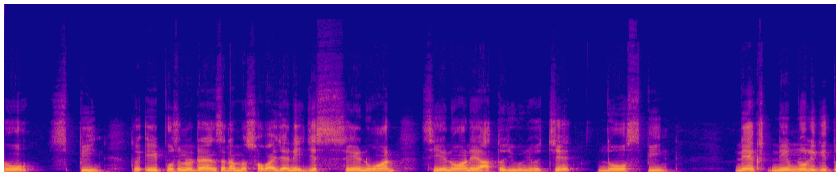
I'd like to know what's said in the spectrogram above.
নো স্পিন তো এই প্রশ্নটার অ্যান্সার আমরা সবাই জানি যে সেন ওয়ান সিএন ওয়ানের আত্মজীবনী হচ্ছে নো স্পিন নেক্সট নিম্নলিখিত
